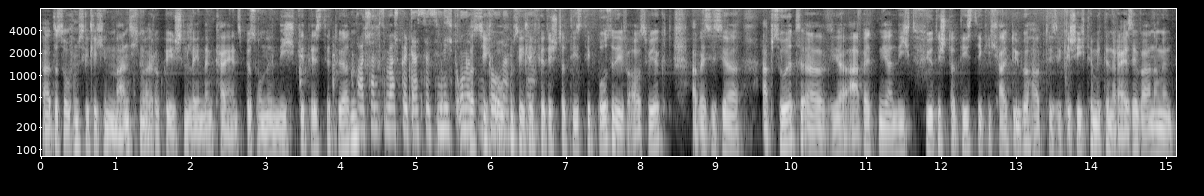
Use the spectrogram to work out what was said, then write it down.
dass offensichtlich in manchen europäischen Ländern K1-Personen nicht getestet werden. Deutschland zum Beispiel testet sie nicht ohne Was Symptome. sich offensichtlich ja. für die Statistik positiv auswirkt. Aber es ist ja absurd. Äh, wir arbeiten ja nicht für die Statistik. Ich halte überhaupt diese Geschichte mit den Reisewarnungen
